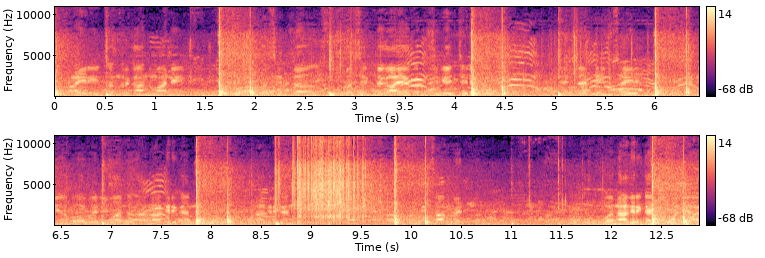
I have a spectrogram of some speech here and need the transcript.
शायरी चंद्रकांत माने प्रसिद्ध सुप्रसिद्ध गायक ऋषिकेश चिरेकर यांच्या टीमसहित आणि भव्यजीवन नागरिकांना नागरिकांना प्रतिसाद भेटला. व नागरिकांनी मध्ये या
